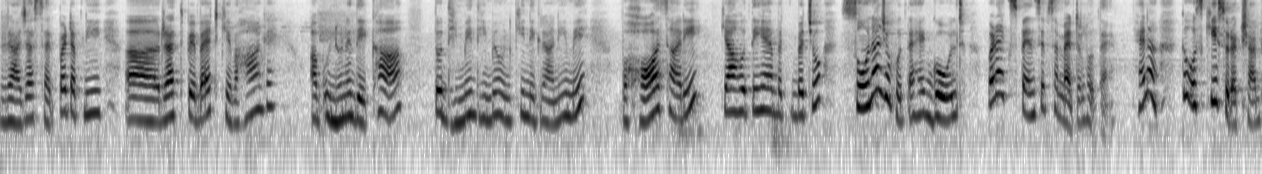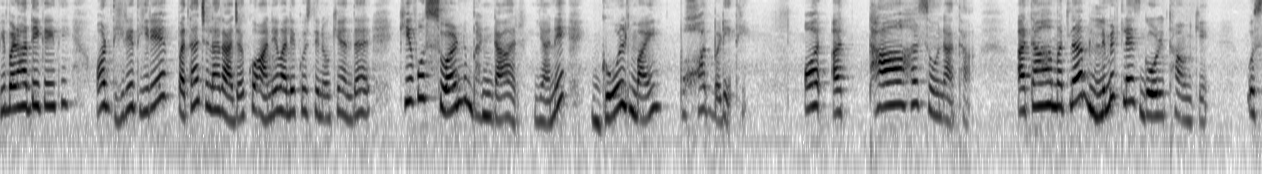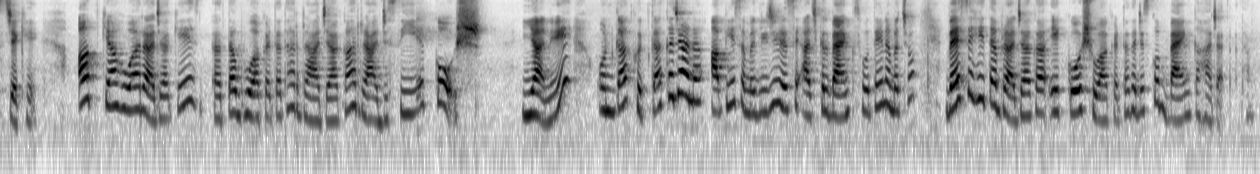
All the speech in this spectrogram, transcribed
राजा सरपट अपनी रथ पे बैठ के वहाँ आ गए। अब उन्होंने देखा तो धीमे धीमे उनकी निगरानी में बहुत सारी, क्या होती है बच्चों? सोना जो होता है, गोल्ड, बड़ा एक्सपेंसिव सा मेटल होता है है ना? तो उसकी सुरक्षा भी बढ़ा दी गई थी और धीरे धीरे पता चला राजा को आने वाले कुछ दिनों के अंदर कि वो स्वर्ण भंडार, यानी गोल्ड माइन बहुत बड़ी थी। और अथाह सोना था। अथाह मतलब लिमिटलेस गोल्ड था उनके, उस जगह। अब क्या हुआ राजा के? तब हुआ करता था राजा का राजसीय कोष, यानी उनका खुद का खजाना। आप ये समझ लीजिए, जैसे आजकल बैंक्स होते हैं ना बच्चों, वैसे ही तब राजा का एक कोष हुआ करता था, जिसको बैंक कहा जाता था।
